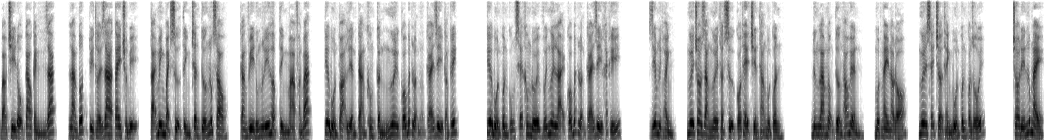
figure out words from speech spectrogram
bảo trì độ cao cảnh giác, làm tốt tùy thời ra tay chuẩn bị, tại minh bạch sự tình chân tướng lúc sau, càng vì đúng lý hợp tình mà phản bác, kia bổn tọa liền càng không cần ngươi có bất luận cái gì cảm kích, kia bổn quân cũng sẽ không đối với ngươi lại có bất luận cái gì khách khí. Diêm Lịch Hành, ngươi cho rằng ngươi thật sự có thể chiến thắng bổn quân? Đừng làm mộng tưởng hão huyền, một ngày nào đó, ngươi sẽ trở thành bổn quân con rối. Cho đến lúc này,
